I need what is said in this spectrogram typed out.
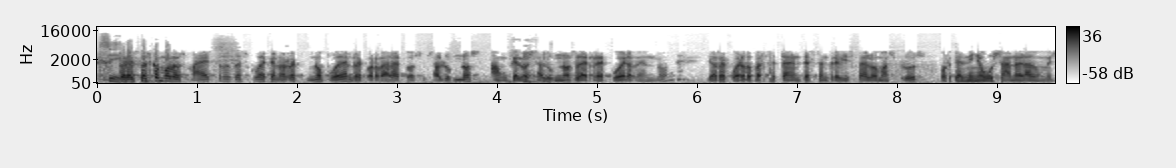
Sí. Pero esto es como los maestros de escuela que no, re- no pueden recordar a todos sus alumnos, aunque los alumnos les recuerden, ¿no? Yo recuerdo perfectamente esta entrevista de Lomas Plus, porque El Niño Gusano era de mis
